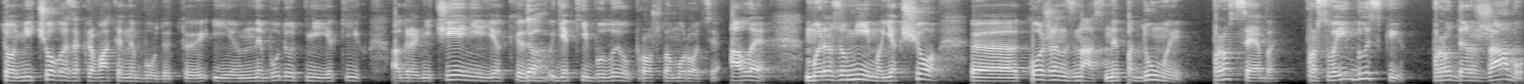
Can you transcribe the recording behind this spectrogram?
то нічого закривати не будуть. Е, І не будуть ніяких ограничень, які, Да. які були у прошлому році. Але ми розуміємо, якщо е, кожен з нас не подумає про себе, про своїх близьких, про державу,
